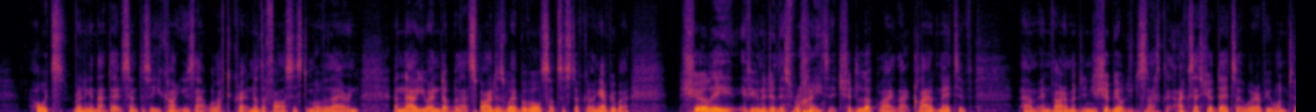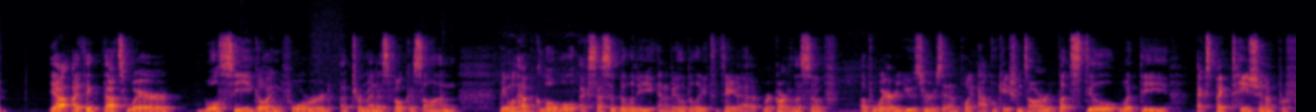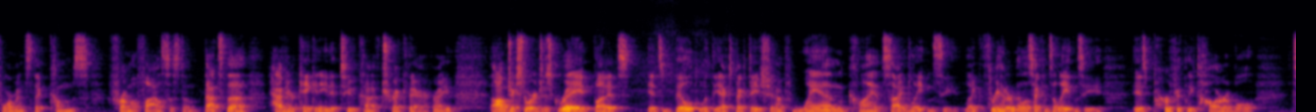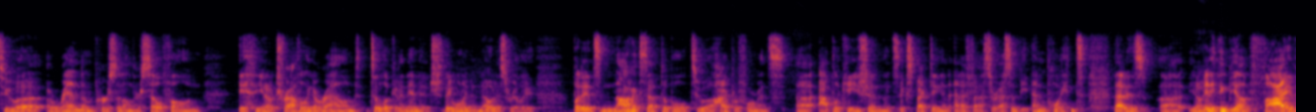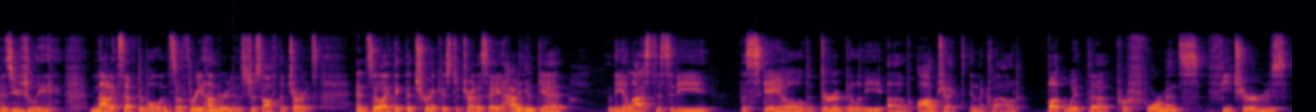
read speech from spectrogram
oh, it's running in that data center, so you can't use that. We'll have to create another file system over there. And, and now you end up with that spider's web of all sorts of stuff going everywhere. Surely, if you're going to do this right, it should look like that cloud native um, environment, and you should be able to just access your data wherever you want to. Yeah, I think that's where we'll see going forward a tremendous focus on being able to have global accessibility and availability to data regardless of of where users and endpoint applications are, but still with the expectation of performance that comes from a file system. That's the have your cake and eat it too kind of trick there, right? Object storage is great, but it's it's built with the expectation of WAN client side latency. Like 300 milliseconds of latency is perfectly tolerable to a, a random person on their cell phone you know, traveling around to look at an image. They won't even notice really. But it's not acceptable to a high performance uh, application that's expecting an NFS or SMB endpoint. That is, uh, you know, anything beyond five is usually not acceptable. And so 300 is just off the charts. And so I think the trick is to try to say, how do you get the elasticity, the scale, the durability of object in the cloud, but with the performance features,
